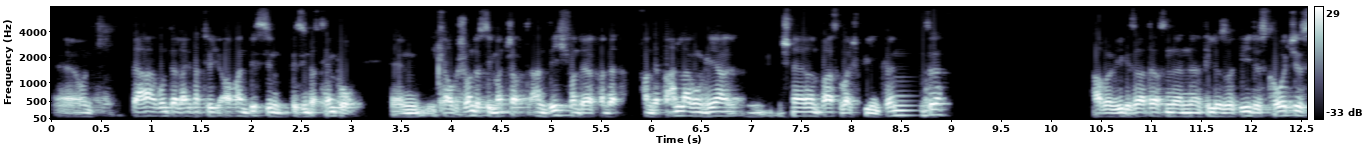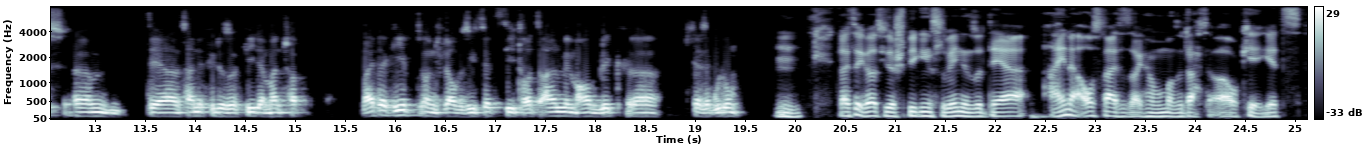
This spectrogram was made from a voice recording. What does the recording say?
Äh, und darunter leidet natürlich auch ein bisschen, bisschen das Tempo. Ähm, ich glaube schon, dass die Mannschaft an sich von der, von der, von der Veranlagung her einen schnelleren Basketball spielen könnte. Aber wie gesagt, das ist eine Philosophie des Coaches, ähm, der seine Philosophie der Mannschaft weitergibt. Und ich glaube, sie setzt sie trotz allem im Augenblick äh, sehr, sehr gut um. Hm. Gleichzeitig war das dieses Spiel gegen Slowenien so der eine Ausreißer, sag ich mal, wo man so dachte, ah, okay, jetzt,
